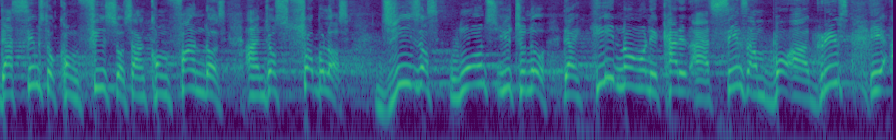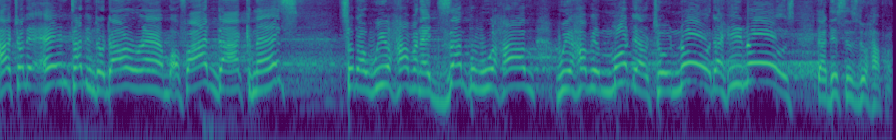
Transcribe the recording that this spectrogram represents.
that seems to confuse us and confound us and just trouble us. Jesus wants you to know that He not only carried our sins and bore our griefs, He actually entered into that realm of our darkness so that we'll have an example, we'll have, we'll have a model to know that He knows that these things do happen.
